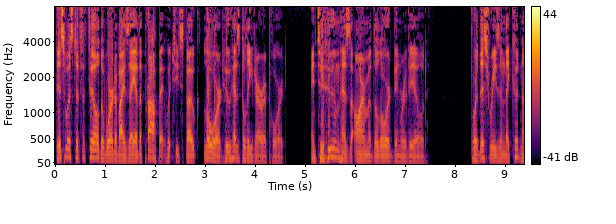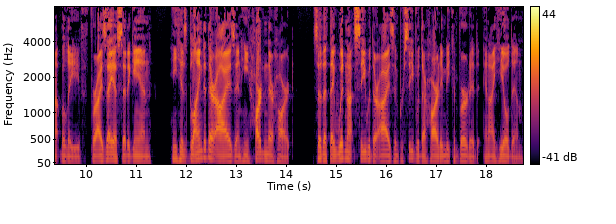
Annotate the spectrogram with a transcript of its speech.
This was to fulfill the word of Isaiah the prophet, which he spoke, Lord, who has believed our report? And to whom has the arm of the Lord been revealed? For this reason they could not believe, for Isaiah said again, He has blinded their eyes, and he hardened their heart, so that they would not see with their eyes and perceive with their heart and be converted, and I healed them.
